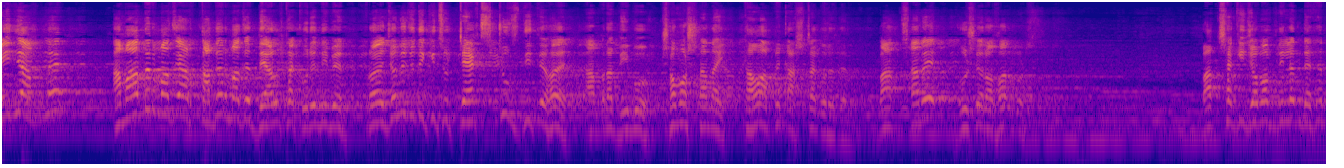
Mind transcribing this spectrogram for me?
এই যে আপনি আমাদের মাঝে আর তাদের মাঝে দেয়ালটা করে দিবেন, প্রয়োজনে যদি কিছু ট্যাক্স টুক্স দিতে হয়, আমরা দিব, সমস্যা নাই, তাও আপনি কাজটা করে দেন বাচ্চারে ঘুষের অফার করছে বাচ্চা কি জবাব দিলেন দেখেন?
